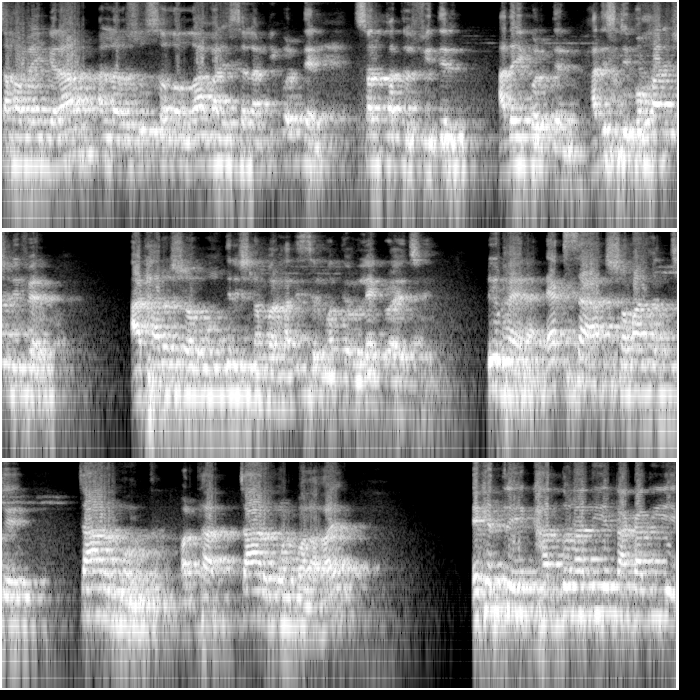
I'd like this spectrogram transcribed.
সাহাবাই কেরাম আল্লাহ রসুল সাল্লাল্লাহু আলি সাল্লাম কি করতেন? সদকাতুল ফিতির আদায় করতেন। হাদিসটি বুখারী শরীফের আঠারোশো উনত্রিশ নম্বর হাদিসের মধ্যে উল্লেখ রয়েছে। প্রিয় ভাইরা একসা সমান হচ্ছে চার মোট, অর্থাৎ চার মোট বলা হয়। এক্ষেত্রে খাদ্য না দিয়ে, টাকা দিয়ে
